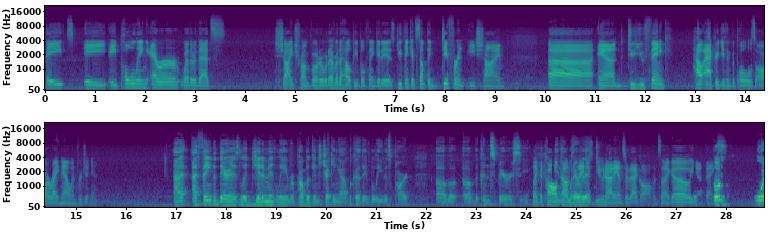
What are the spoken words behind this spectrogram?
a a a polling error whether that's shy trump voter whatever the hell people think it is? Do you think it's something different each time uh, and do you think how accurate do you think the polls are right now in Virginia? I, I think that there is legitimately Republicans checking out because they believe it's part of a, of the conspiracy. Like the call You know, comes whatever and they that- just do not answer that call. It's like, oh yeah, thanks. or or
